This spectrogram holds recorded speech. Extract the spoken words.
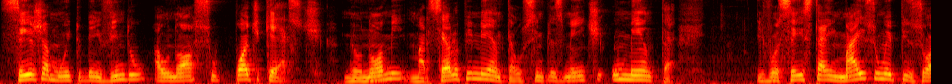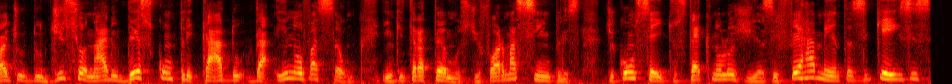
Seja muito bem-vindo ao nosso podcast. Meu nome, Marcelo Pimenta, ou simplesmente o Menta, e você está em mais um episódio do Dicionário Descomplicado da Inovação, em que tratamos de forma simples de conceitos, tecnologias e ferramentas e cases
